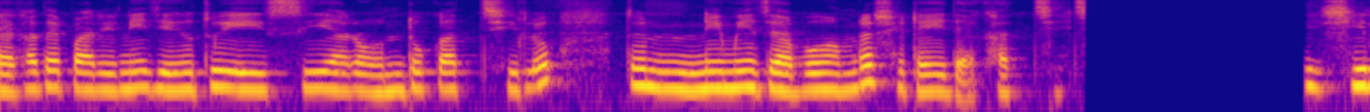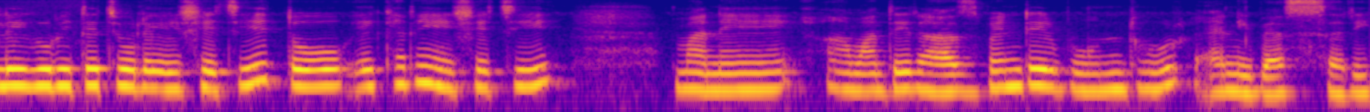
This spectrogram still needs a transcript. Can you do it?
দেখাতে পারিনি, যেহেতু এসি আর অন্ধকার ছিল, তো নেমে যাব আমরা সেটাই দেখাচ্ছি। শিলিগুড়িতে চলে এসেছি, তো এখানে এসেছি মানে আমাদের হাজব্যান্ডের বন্ধুর অ্যানিভার্সারি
